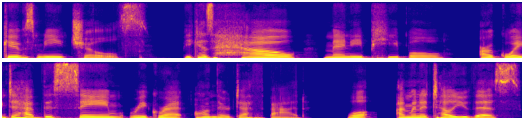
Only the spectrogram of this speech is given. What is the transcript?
gives me chills because how many people are going to have this same regret on their deathbed? Well, I'm going to tell you this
